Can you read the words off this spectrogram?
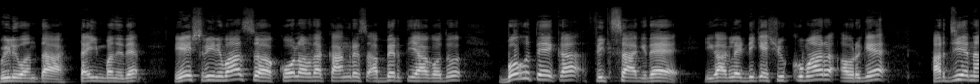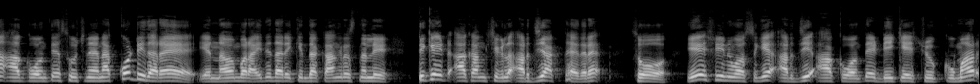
ಬೀಳುವಂಥ ಟೈಮ್ ಬಂದಿದೆ. ಎ ಶ್ರೀನಿವಾಸ್, ಕೋಲಾರದ ಕಾಂಗ್ರೆಸ್ ಅಭ್ಯರ್ಥಿ ಆಗೋದು ಬಹುತೇಕ ಫಿಕ್ಸ್ ಆಗಿದೆ. ಈಗಾಗಲೇ ಡಿ ಕೆ ಶಿವಕುಮಾರ್ ಅವರಿಗೆ ಅರ್ಜಿಯನ್ನು ಹಾಕುವಂತೆ ಸೂಚನೆಯನ್ನು ಕೊಟ್ಟಿದ್ದಾರೆ. ಏನು ನವೆಂಬರ್ ಐದನೇ ತಾರೀಕಿಂದ ಕಾಂಗ್ರೆಸ್ನಲ್ಲಿ ಟಿಕೆಟ್ ಆಕಾಂಕ್ಷಿಗಳ ಅರ್ಜಿ ಹಾಕ್ತಾ ಇದ್ದಾರೆ. ಸೊ ಎ ಶ್ರೀನಿವಾಸ್ಗೆ ಅರ್ಜಿ ಹಾಕುವಂತೆ ಡಿ ಕೆ ಶಿವಕುಮಾರ್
